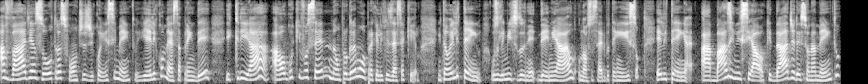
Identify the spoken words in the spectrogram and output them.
a várias outras fontes de conhecimento e ele começa a aprender e criar algo que você não programou para que ele fizesse aquilo. Então ele tem os limites do DNA, o nosso cérebro tem isso. Ele tem a- base inicial que dá direcionamento,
